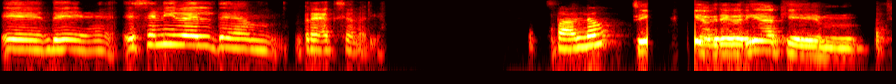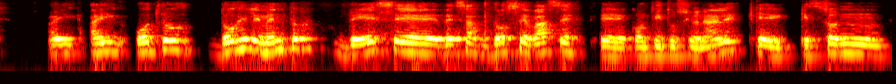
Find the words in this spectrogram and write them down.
eh, de ese nivel de um, reaccionario. Pablo. Sí, agregaría que um, hay, otros dos elementos de, ese, de esas 12 bases eh, constitucionales que, que, son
